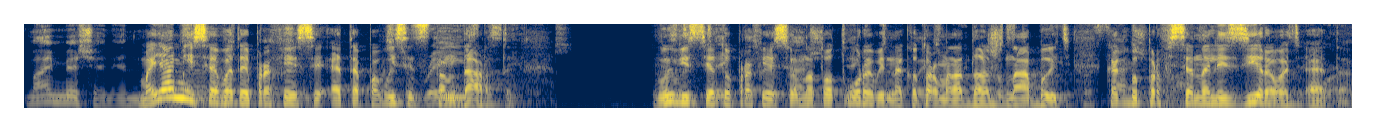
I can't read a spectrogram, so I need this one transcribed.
моя миссия в этой профессии — это повысить стандарты, вывести эту профессию на тот уровень, на котором она должна быть, как бы профессионализировать это.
